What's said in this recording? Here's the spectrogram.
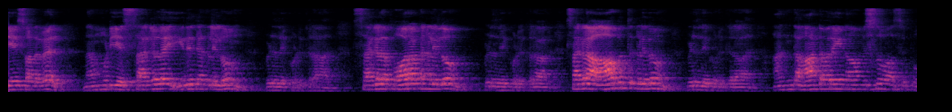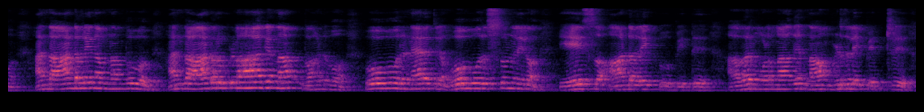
இயேசு ஆண்டவர் நம்முடைய சகல இடுக்கங்களிலும் விடுதலை கொடுக்கிறார். சகல போராட்டங்களிலும் விடுதலை கொடுக்கிறார். சகல ஆபத்துகளிலும் விடுதலை கொடுக்கிறார். அந்த ஆண்டவரை நாம் விசுவாசிப்போம். அந்த ஆண்டவரை நாம் நம்புவோம். அந்த ஆண்டவருக்குள்ளாக நாம் வாழுவோம். ஒவ்வொரு நேரத்திலும் ஒவ்வொரு சூழ்நிலையிலும் இயேசு ஆண்டவரை கூப்பிட்டு அவர் மூலமாக நாம் விடுதலை பெற்று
